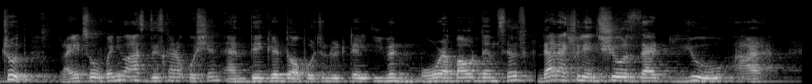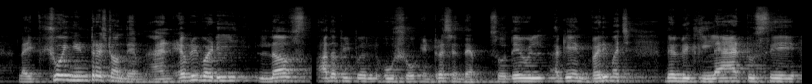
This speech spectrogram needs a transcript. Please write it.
truth right? So when you ask this kind of question and they get the opportunity to tell even more about themselves that actually ensures that you are like showing interest on them. And everybody loves other people who show interest in them. So they will again very much they'll be glad to say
